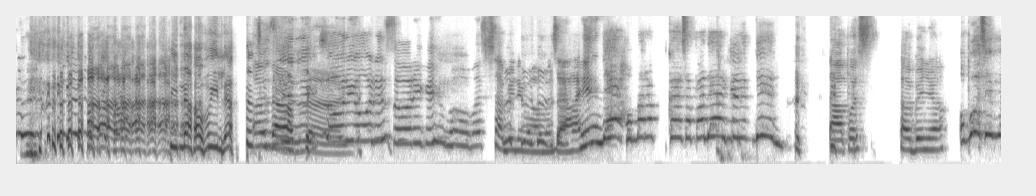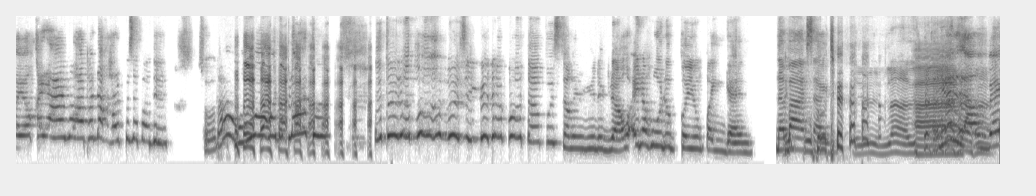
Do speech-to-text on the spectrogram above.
Pinawi As in, sinabi. like, sorry ako na sorry kay mama. Sabi ni mama sa akin, hindi, humarap ka sa pader, ganun din. Tapos, sabi niya, ubusin mo yung kinain mo habang nakaharap ka sa pader. So, tao, kumuha ako ng plato. Ito na po, ubusin ko na po. Tapos, nakikinig na ako. Ay, nahulog ko yung pinggan. Nabasag. Ayun lang. Ah. Yun lang, be.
